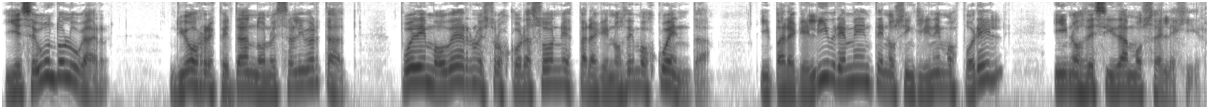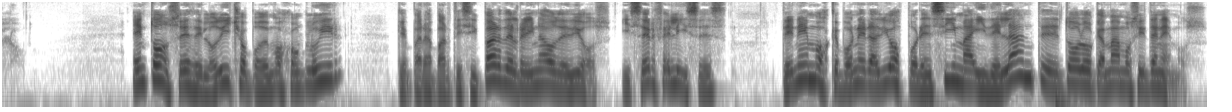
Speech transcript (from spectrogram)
Y en segundo lugar, Dios, respetando nuestra libertad, puede mover nuestros corazones para que nos demos cuenta y para que libremente nos inclinemos por Él y nos decidamos a elegirlo. Entonces, de lo dicho podemos concluir que para participar del reinado de Dios y ser felices, tenemos que poner a Dios por encima y delante de todo lo que amamos y tenemos.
